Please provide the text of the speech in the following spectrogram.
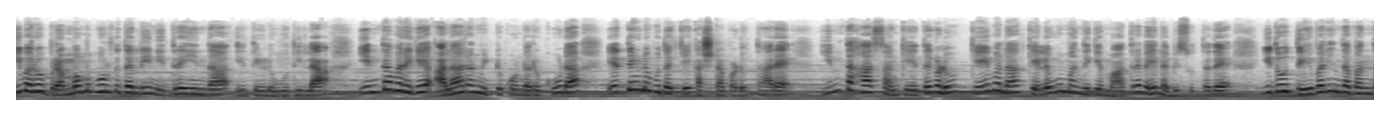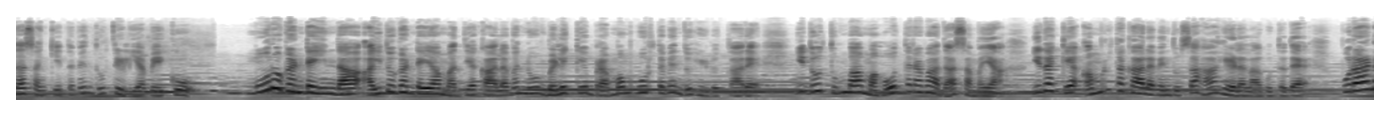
ಇವರು ಬ್ರಹ್ಮ ಮುಹೂರ್ತದಲ್ಲಿ ನಿದ್ರೆಯಿಂದ ಎದ್ದೇಳುವುದಿಲ್ಲ. ಇಂಥವರಿಗೆ ಅಲಾರಂ ಇಟ್ಟುಕೊಂಡರೂ ಕೂಡ ಎದ್ದೇಳುವುದಕ್ಕೆ ಕಷ್ಟಪಡುತ್ತಾರೆ. ಇಂತಹ ಸಂಕೇತಗಳು ಕೇವಲ ಕೆಲವು ಮಂದಿಗೆ ಮಾತ್ರವೇ ಲಭಿಸುತ್ತದೆ. ಇದು ದೇವರಿಂದ ಬಂದ ಸಂಕೇತವೆಂದು ತಿಳಿಯಬೇಕು. ಮೂರು ಗಂಟೆಯಿಂದ ಐದು ಗಂಟೆಯ ಮಧ್ಯಕಾಲವನ್ನು ಬೆಳಿಗ್ಗೆ ಬ್ರಹ್ಮ ಮುಹೂರ್ತವೆಂದು ಹೇಳುತ್ತಾರೆ. ಇದು ತುಂಬ ಮಹೋತ್ತರವಾದ ಸಮಯ. ಇದಕ್ಕೆ ಅಮೃತ ಕಾಲವೆಂದು ಸಹ ಹೇಳಲಾಗುತ್ತದೆ. ಪುರಾಣ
